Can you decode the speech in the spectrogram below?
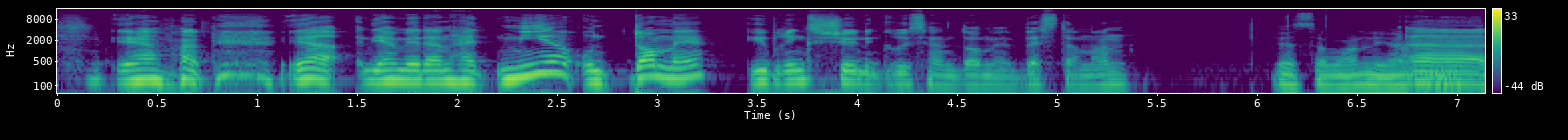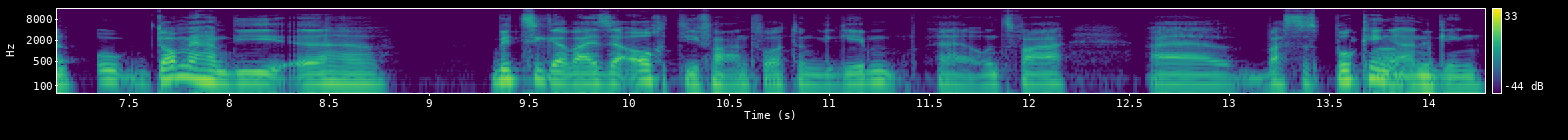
ja, Mann, ja, die haben mir dann halt mir und Domme, übrigens schöne Grüße an Domme, bester Mann. Bester Mann, ja. Äh, oh, Domme haben die äh, witzigerweise auch die Verantwortung gegeben, äh, und zwar äh, was das Booking Ja. anging.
